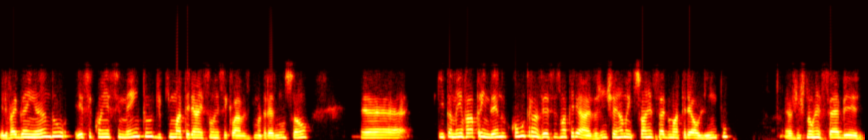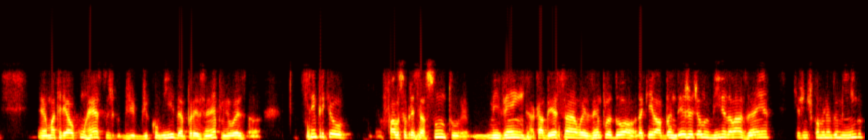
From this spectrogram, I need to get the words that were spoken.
ele vai ganhando esse conhecimento de que materiais são recicláveis e que materiais não são, é, e também vai aprendendo como trazer esses materiais. A gente realmente só recebe o material limpo, a gente não recebe é, o material com restos de, de, de comida, por exemplo. Eu, sempre que eu falo sobre esse assunto, me vem à cabeça o exemplo do, daquela bandeja de alumínio da lasanha que a gente come no domingo.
